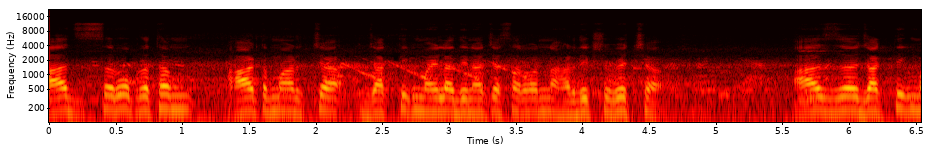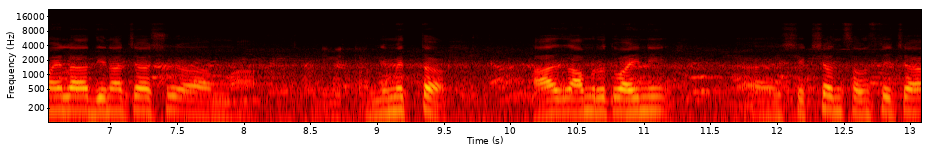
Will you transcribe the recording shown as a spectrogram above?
आज सर्वप्रथम आठ मार्चच्या जागतिक महिला दिनाच्या सर्वांना हार्दिक शुभेच्छा. आज जागतिक महिला दिनाच्या शु निमित्त आज अमृतवाहिनी शिक्षण संस्थेच्या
